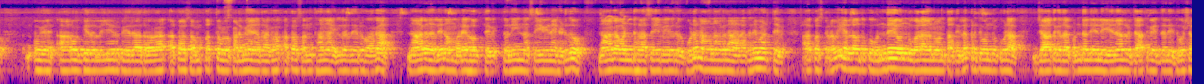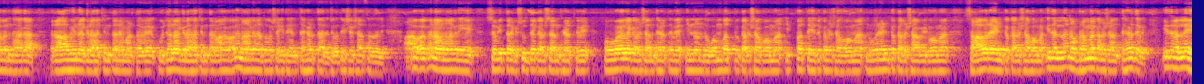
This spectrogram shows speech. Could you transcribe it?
ಆರೋಗ್ಯದಲ್ಲಿ ಏರುಪೇರಾದಾಗ ಅಥವಾ ಸಂಪತ್ತುಗಳು ಕಡಿಮೆ ಆದಾಗ ಅಥವಾ ಸಂತಾನ ಇಲ್ಲದೇ ಇರುವಾಗ ನಾಗನಲ್ಲಿ ನಾವು ಮರೆ ಹೋಗ್ತೇವೆ. ಧ್ವನಿನ ಸೇವೆನ ಹಿಡಿದು ನಾಗಮಂಡಲ ಸೇವೆಯವರು ಕೂಡ ನಾವು ನಾಗನ ಆರಾಧನೆ ಮಾಡ್ತೇವೆ. ಅದಕ್ಕೋಸ್ಕರವೇ ಎಲ್ಲದಕ್ಕೂ ಒಂದೇ ಒಂದು ವರ ಅನ್ನುವಂಥದ್ದಿಲ್ಲ. ಪ್ರತಿಯೊಂದು ಕೂಡ ಜಾತಕದ ಕುಂಡಲಿಯಲ್ಲಿ ಏನಾದರೂ ಜಾತಕ ಇದ್ದಲ್ಲಿ ದೋಷ ಬಂದಾಗ ರಾಹುವಿನ ಗ್ರಹ ಚಿಂತನೆ ಮಾಡ್ತವೆ, ಕುಜನ ಗ್ರಹ ಚಿಂತನೆ ಆಗುವಾಗ ನಾಗನ ದೋಷ ಇದೆ ಅಂತ ಹೇಳ್ತಾರೆ ಜ್ಯೋತಿಷ್ಯ ಶಾಸ್ತ್ರದಲ್ಲಿ. ಆವಾಗ ನಾವು ನಾಗನಿಗೆ ಸುವಿತ್ರ ಶುದ್ಧ ಕಲಶ ಅಂತ ಹೇಳ್ತೇವೆ, ಹೋಮಾನ ಕಲಶ ಅಂತ ಹೇಳ್ತೇವೆ, ಇನ್ನೊಂದು ಒಂಬತ್ತು ಕಲಶ ಹೋಮ, ಇಪ್ಪತ್ತೈದು ಕಲಶ ಹೋಮ, ನೂರೆಂಟು ಕಲಶಾವಿ ವಿಹೋಮ, ಸಾವಿರ ಎಂಟು ಕಲಶ ಹೋಮ, ಇದೆಲ್ಲ ನಾವು ಬ್ರಹ್ಮ ಕಲಶ ಅಂತ ಹೇಳ್ತೇವೆ. ಇದರಲ್ಲಿ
